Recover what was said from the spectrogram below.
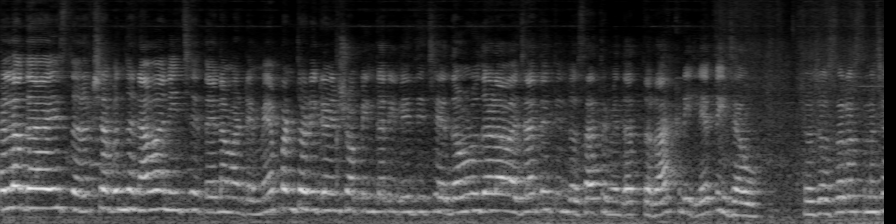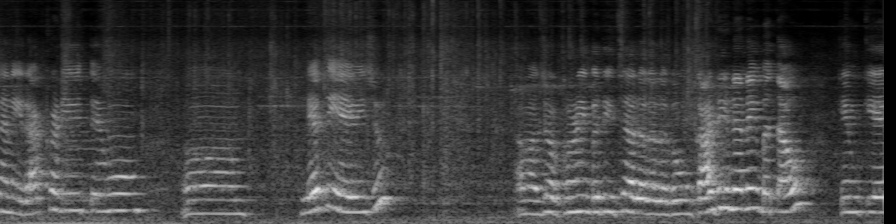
હેલો ગાઈસ રક્ષાબંધન આવવાની છે, તો એના માટે મેં પણ થોડી ઘણી શોપિંગ કરી લીધી છે. દમણું દળાવા જાતી હતી તો સાથે મેં દાંત તો રાખડી લેતી જાઉં. તો જો, સરસ મજાની રાખડી તે હું લેતી આવી છું. આમાં જો ઘણી બધી છે, અલગ અલગ. હું કાઢીને નહીં બતાવું, કેમ કે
